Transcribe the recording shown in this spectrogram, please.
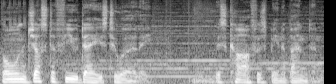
Born just a few days too early, this calf has been abandoned.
